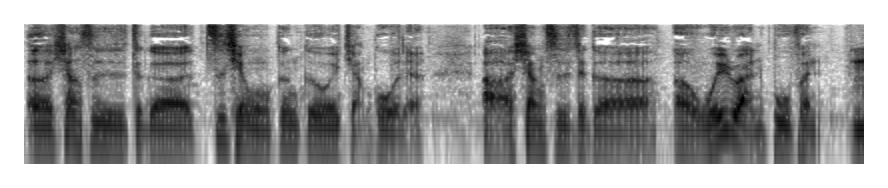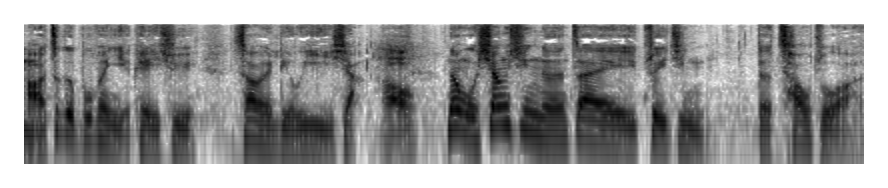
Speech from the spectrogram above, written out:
呃，像是这个之前我跟各位讲过的，呃，像是这个呃微软的部分啊，这个部分也可以去稍微留意一下。好，那我相信呢，在最近。的操作啊，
